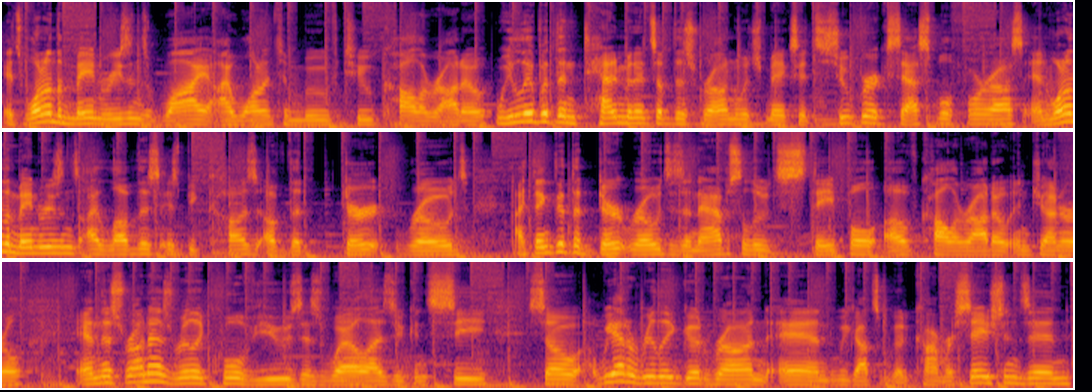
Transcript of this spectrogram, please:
it's one of the main reasons why I wanted to move to Colorado. We live within 10 minutes of this run, which makes it super accessible for us. And one of the main reasons I love this is because of the dirt roads. I think that the dirt roads is an absolute staple of Colorado in general. And this run has really cool views as well as you can see. So we had a really good run and we got some good conversations in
